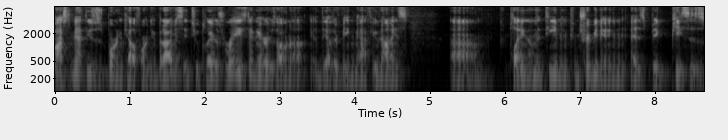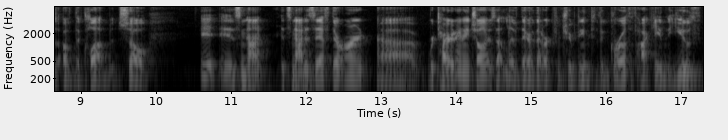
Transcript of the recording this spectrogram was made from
Auston Matthews is born in California, but obviously two players raised in Arizona, the other being Matthew Knies, um, playing on the team and contributing as big pieces of the club. So it is not it's not as if there aren't uh, retired NHLers that live there that are contributing to the growth of hockey in the youth.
